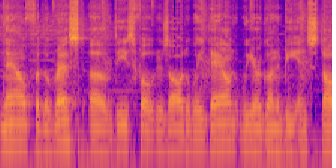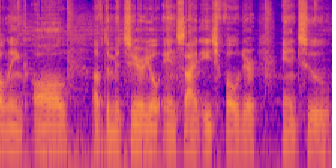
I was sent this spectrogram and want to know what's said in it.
now for the rest of these folders all the way down we are going to be installing all of the material inside each folder into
